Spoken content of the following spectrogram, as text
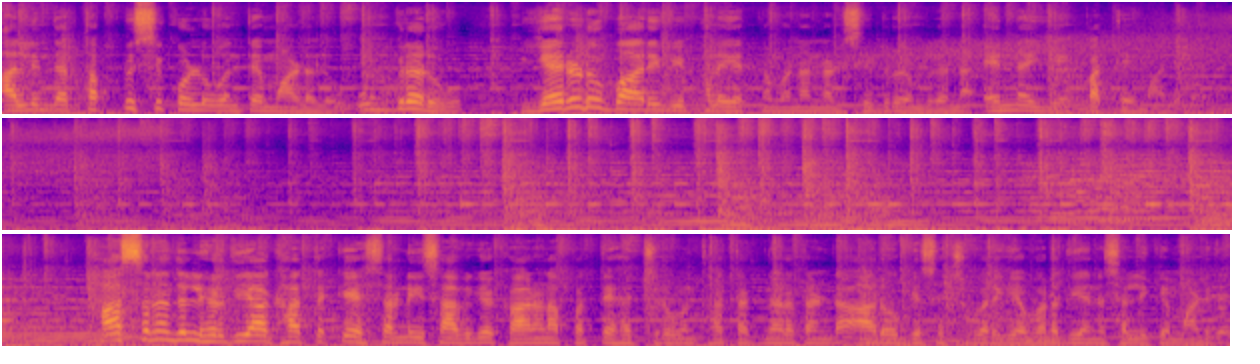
ಅಲ್ಲಿಂದ ತಪ್ಪಿಸಿಕೊಳ್ಳುವಂತೆ ಮಾಡಲು ಉಗ್ರರು ಎರಡು ಬಾರಿ ವಿಫಲ ಯತ್ನವನ್ನು ನಡೆಸಿದರು ಎಂಬುದನ್ನು ಎನ್ಐಎ ಪತ್ತೆ ಮಾಡಿದೆ. ಹಾಸನದಲ್ಲಿ ಹೃದಯಾಘಾತಕ್ಕೆ ಸರಣಿ ಸಾವಿಗೆ ಕಾರಣ ಪತ್ತೆ ಹಚ್ಚಿರುವಂತಹ ತಜ್ಞರ ತಂಡ ಆರೋಗ್ಯ ಸಚಿವರಿಗೆ ವರದಿಯನ್ನು ಸಲ್ಲಿಕೆ ಮಾಡಿದೆ.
